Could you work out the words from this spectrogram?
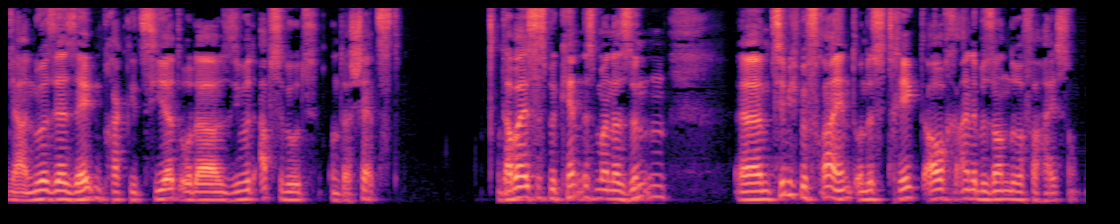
ja nur sehr selten praktiziert oder sie wird absolut unterschätzt. Dabei ist das Bekenntnis meiner Sünden äh, ziemlich befreiend und es trägt auch eine besondere Verheißung.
